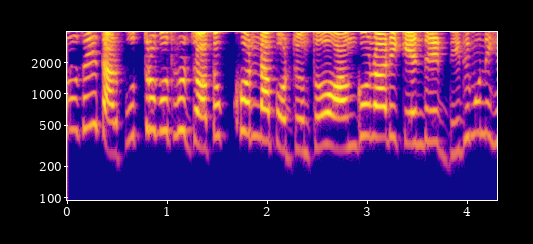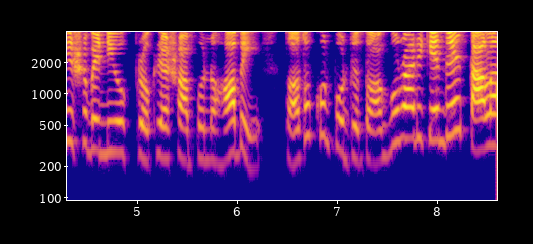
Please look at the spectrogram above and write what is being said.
অনুযায়ী তার পুত্রবধূর যতক্ষণ না পর্যন্ত অঙ্গনওয়াড়ি কেন্দ্রের দিদিমণি হিসেবে নিয়োগ প্রক্রিয়া সম্পন্ন হবে, ততক্ষণ পর্যন্ত অঙ্গনওয়াড়ি কেন্দ্রে তালা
